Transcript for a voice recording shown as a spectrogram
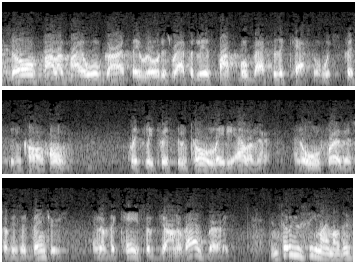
And so, followed by old Garth, they rode as rapidly as possible back to the castle, which Tristan called home. Quickly, Tristan told Lady Eleanor and old Fergus of his adventures and of the case of John of Asbury. And so you see, my mother,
